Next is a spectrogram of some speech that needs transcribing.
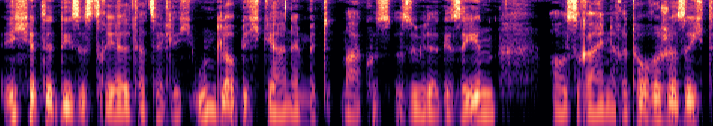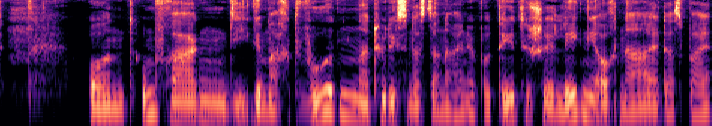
Ich hätte dieses Triell tatsächlich unglaublich gerne mit Markus Söder gesehen, aus rein rhetorischer Sicht. Und Umfragen, die gemacht wurden, natürlich sind das dann rein hypothetische, legen ja auch nahe, dass bei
